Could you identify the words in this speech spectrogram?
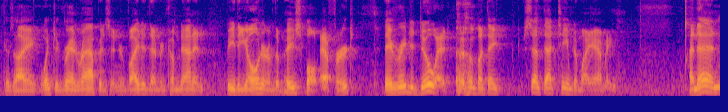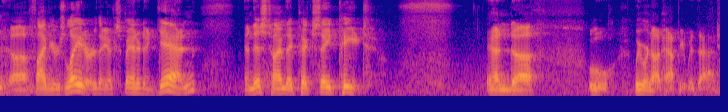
because I went to Grand Rapids and invited them to come down and be the owner of the baseball effort. They agreed to do it, but they sent that team to Miami. And then uh, five years later, they expanded again, and this time they picked St. Pete. And, uh, ooh, we were not happy with that.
